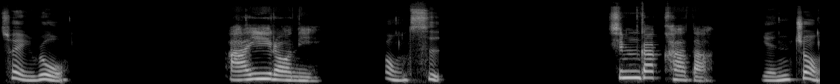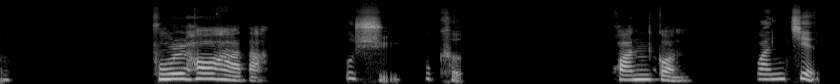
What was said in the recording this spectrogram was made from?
脆弱、 아이러니, 讽刺、 심각하다, 严重、 불허하다, 不许、不可、 관건, 关键、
